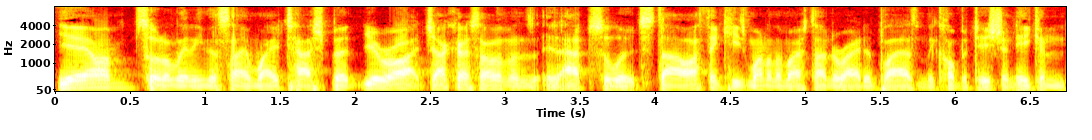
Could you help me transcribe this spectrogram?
Yeah, I'm sort of leaning the same way, Tash. But you're right. Jack O'Sullivan's an absolute star. I think he's one of the most underrated players in the competition. He can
